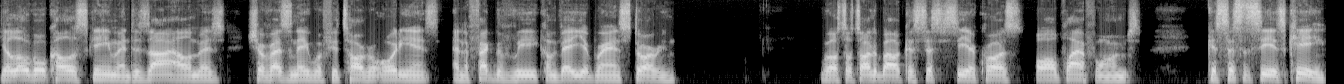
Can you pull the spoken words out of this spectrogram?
Your logo, color scheme, and design elements should resonate with your target audience and effectively convey your brand story. We also talked about consistency across all platforms. Consistency is key.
